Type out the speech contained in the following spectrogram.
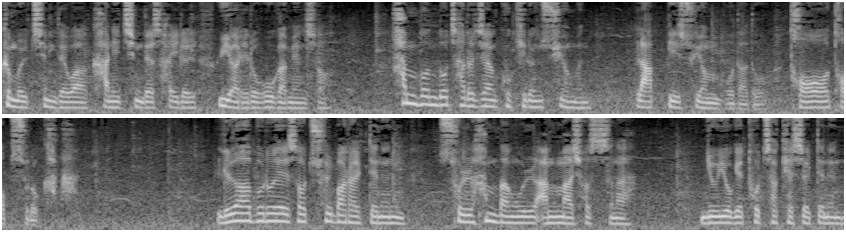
그물 침대와 간이 침대 사이를 위아래로 오가면서 한 번도 자르지 않고 기른 수염은 랍비 수염보다도 더 덥수룩하다. 르아브르에서 출발할 때는 술 한 방울 안 마셨으나 뉴욕에 도착했을 때는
